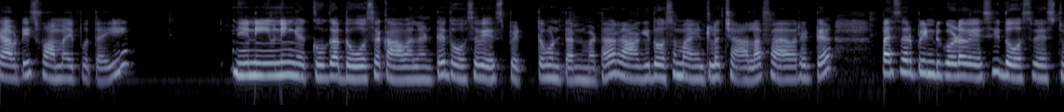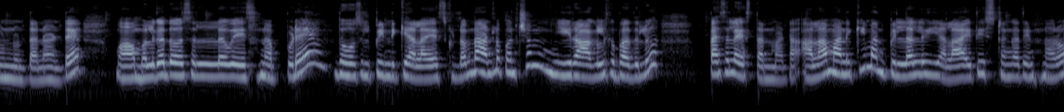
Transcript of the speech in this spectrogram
క్యావిటీస్ ఫామ్ అయిపోతాయి. నేను ఈవినింగ్ ఎక్కువగా దోశ కావాలంటే దోశ వేసి పెడుతూ ఉంటాను అనమాట రాగి దోశ మా ఇంట్లో చాలా ఫేవరెట్ పెసరపిండి కూడా వేసి దోశ వేస్తుంటాను అంటే మామూలుగా దోశలు వేసినప్పుడే దోశల పిండికి ఎలా వేసుకుంటాం. దాంట్లో కొంచెం ఈ రాగులకి బదులు పెసలు వేస్తానమాట అనమాట అలా మనకి మన పిల్లలు ఎలా అయితే ఇష్టంగా తింటున్నారో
